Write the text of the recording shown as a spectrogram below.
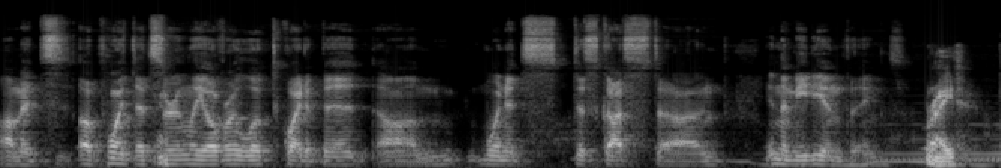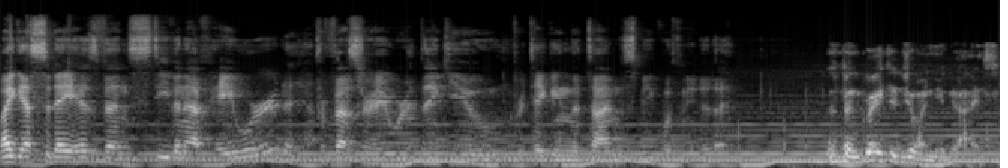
um, it's a point that's certainly overlooked quite a bit um, when it's discussed uh, in the media and things. Right. My guest today has been Steven F. Hayward. Professor Hayward, thank you for taking the time to speak with me today. It's been great to join you guys.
